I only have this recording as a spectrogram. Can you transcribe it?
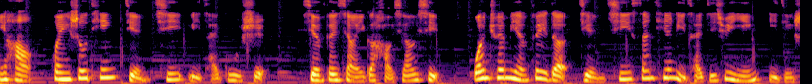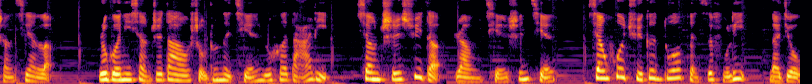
你好，欢迎收听减七理财故事。先分享一个好消息，完全免费的减七三天理财集训营已经上线了。如果你想知道手中的钱如何打理，想持续的让钱生钱，想获取更多粉丝福利，那就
